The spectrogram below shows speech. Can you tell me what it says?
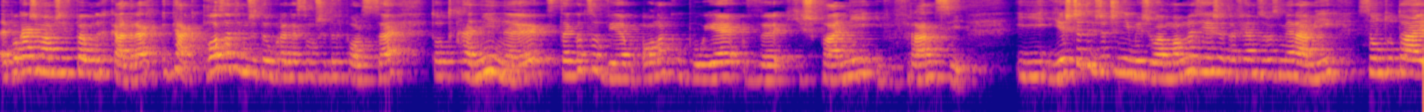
E, Pokażę Wam się w pełnych kadrach. I tak, poza tym, że te ubrania są szyte w Polsce, to tkaniny, z tego co wiem, ona kupuje w Hiszpanii i w Francji. I jeszcze tych rzeczy nie mierzyłam. Mam nadzieję, że trafiłam z rozmiarami. Są tutaj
